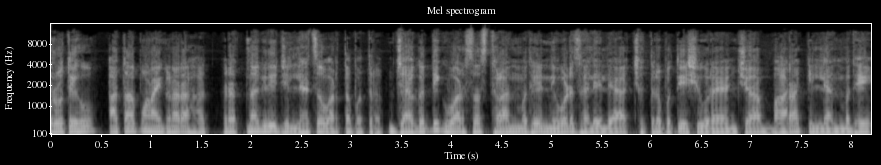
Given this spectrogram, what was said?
श्रोते हो आता आपण ऐकणार आहात रत्नागिरी जिल्ह्याचं वार्तापत्र. जागतिक वारसा स्थळांमध्ये निवड झालेल्या छत्रपती शिवरायांच्या बारा किल्ल्यांमध्ये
